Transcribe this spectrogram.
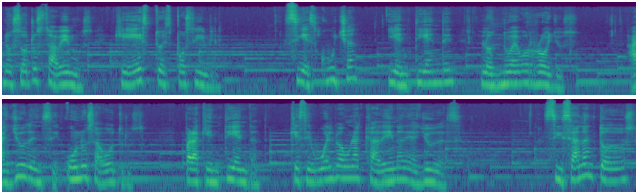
nosotros sabemos que esto es posible. Si escuchan y entienden los nuevos rollos, ayúdense unos a otros para que entiendan que se vuelva una cadena de ayudas. Si sanan todos,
